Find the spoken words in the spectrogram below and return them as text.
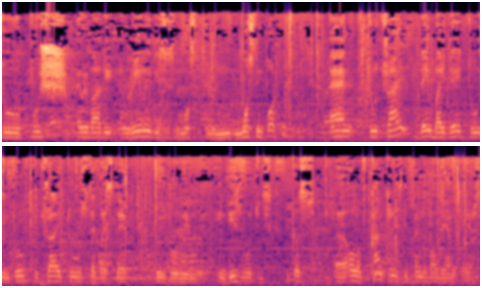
to push everybody. Really, this is the most the most important, and to try day by day to improve, to try to step by step to improve in in this what is because uh, all of countries depend about the young players.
